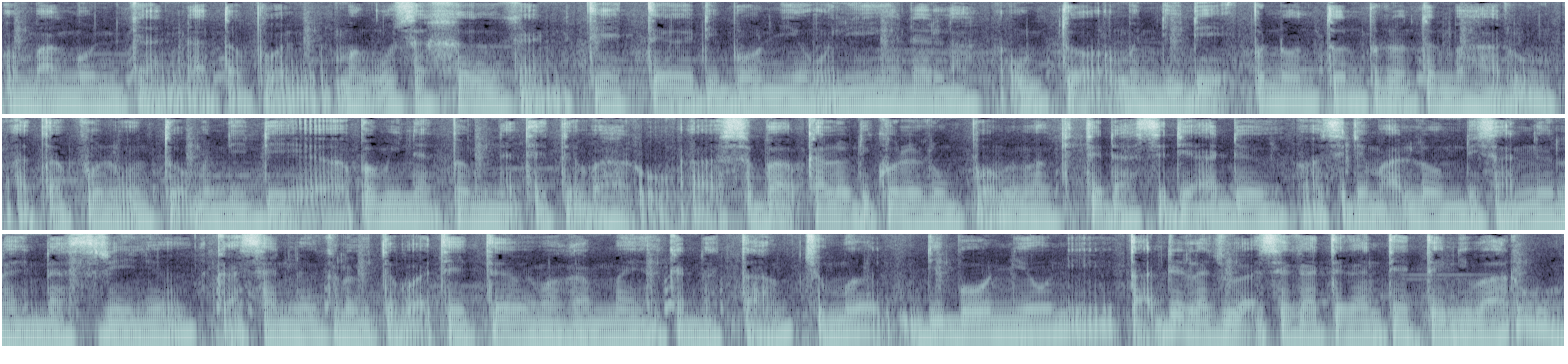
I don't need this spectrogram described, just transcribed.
membangunkan ataupun mengusahakan teater di Borneo ini adalah untuk mendidik penonton-penonton baru ataupun untuk mendidik uh, peminat-peminat teater baru. Uh, sebab kalau di Kuala Lumpur memang kita dah sedia ada, uh, sedia maklum di sana lah industrinya. Kat sana kalau kita buat teater memang ramai yang akan datang. Cuma di Borneo ni tak adalah juga saya katakan teater ni baru.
